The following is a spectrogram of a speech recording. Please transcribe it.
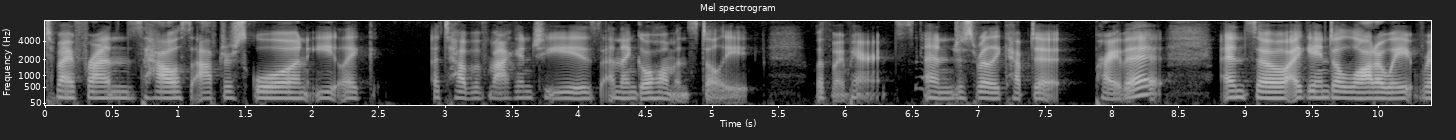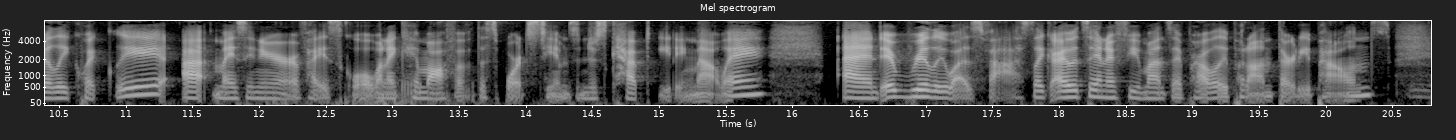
to my friend's house after school and eat like a tub of mac and cheese and then go home and still eat with my parents and just really kept it private. And so I gained a lot of weight really quickly at my senior year of high school when I came off of the sports teams and just kept eating that way. And it really was fast. Like I would say in a few months, I probably put on 30 pounds. Mm.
